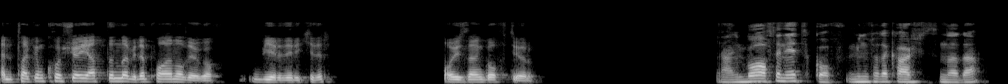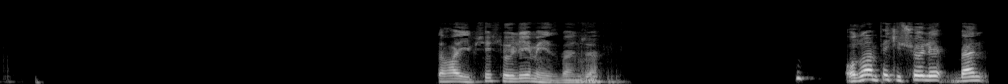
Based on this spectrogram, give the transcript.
Hani takım koşuya yattığında bile puan alıyor Goff. Birdir ikidir. O yüzden Goff diyorum. Yani bu hafta net Goff. Minnesota karşısında da. Daha iyi bir şey söyleyemeyiz bence. O zaman peki şöyle ben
